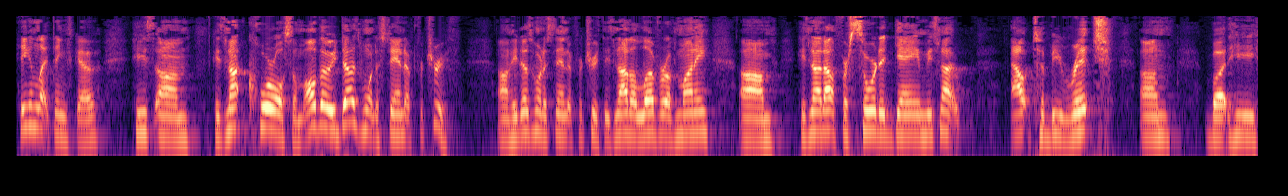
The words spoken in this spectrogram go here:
He can let things go. He's um, he's not quarrelsome, although he does want to stand up for truth. Uh, he does want to stand up for truth. He's not a lover of money. Um, he's not out for sordid game. He's not out to be rich. Um, but he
